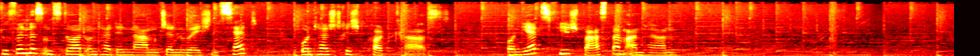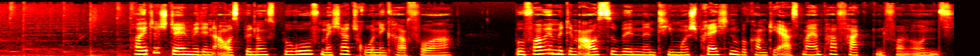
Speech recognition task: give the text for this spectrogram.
Du findest uns dort unter dem Namen Generation Z Podcast. Und jetzt viel Spaß beim Anhören. Heute stellen wir den Ausbildungsberuf Mechatroniker vor. Bevor wir mit dem auszubildenden Timo sprechen, bekommt ihr erstmal ein paar Fakten von uns.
